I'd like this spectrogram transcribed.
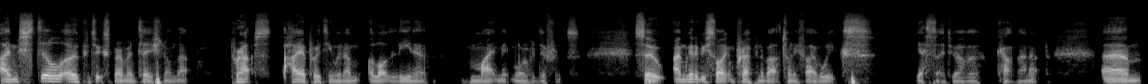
I'm still open to experimentation on that. Perhaps higher protein when I'm a lot leaner might make more of a difference. So I'm going to be starting prep in about 25 weeks. Yes, I do have a countdown app. Um,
